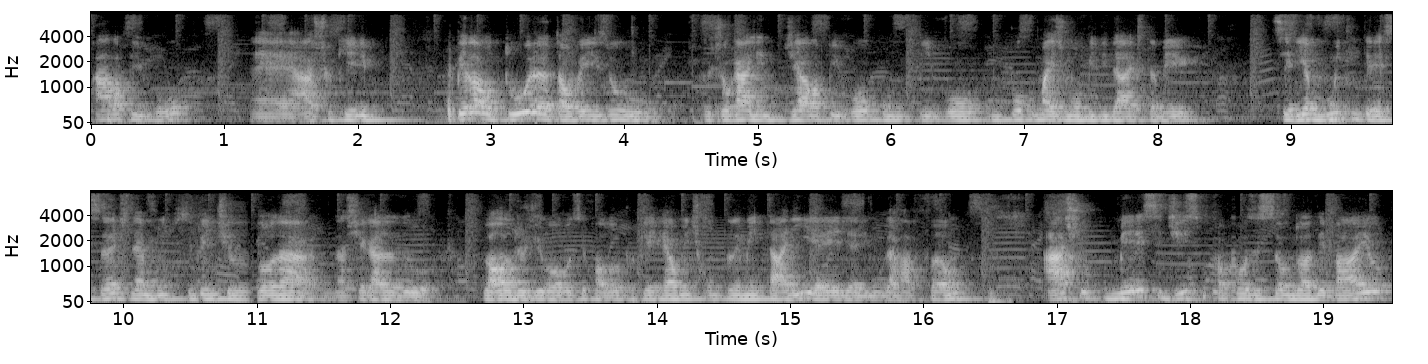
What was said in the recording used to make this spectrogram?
ala pivô. É, acho que ele, pela altura, talvez o jogar ali de ala pivô com um pivô um pouco mais de mobilidade também seria muito interessante, né? Muito se ventilou na, na chegada do, do Aldridge, igual você falou, porque realmente complementaria ele ali no garrafão. Acho merecidíssimo a posição do Adebayo.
